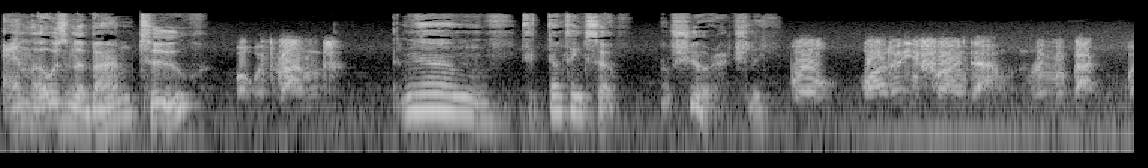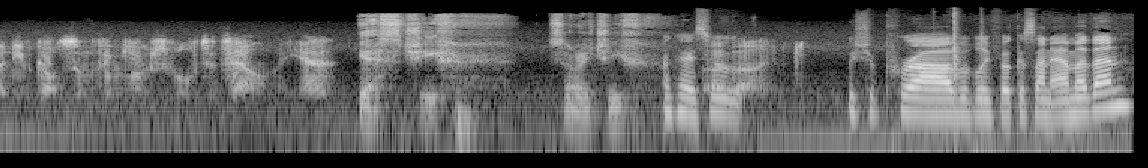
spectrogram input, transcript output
Emma was in a band too. What with Rand? Um, don't think so. Not sure, actually. Well, why don't you find out and ring me back when you've got something useful to tell me, yeah? Yes, Chief. Sorry, Chief. Okay, so we should probably focus on Emma then.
